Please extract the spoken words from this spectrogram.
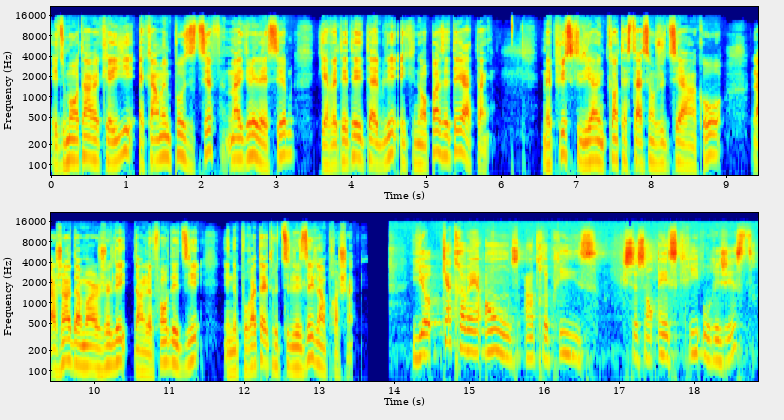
et du montant recueilli est quand même positif malgré les cibles qui avaient été établies et qui n'ont pas été atteintes. Mais puisqu'il y a une contestation judiciaire en cours, l'argent demeure gelé dans le fonds dédié et ne pourra être utilisé l'an prochain. Il y a 91 entreprises qui se sont inscrites au registre.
